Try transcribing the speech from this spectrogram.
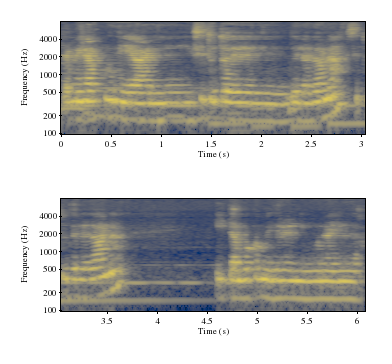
También acudí al Instituto de, la Dona, Instituto de la Dona, y tampoco me dieron ninguna ayuda.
